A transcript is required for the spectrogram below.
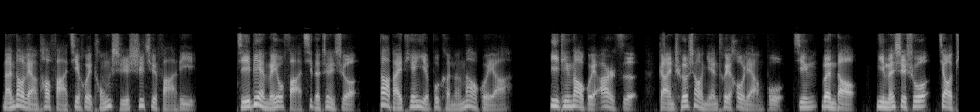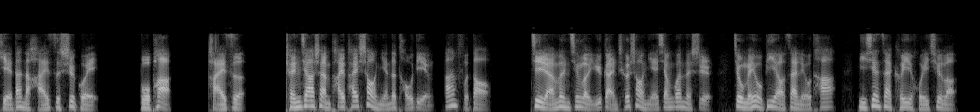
难道两套法器会同时失去法力？”即便没有法器的震慑，大白天也不可能闹鬼啊！一听“闹鬼”二字，赶车少年退后两步，惊问道：“你们是说叫铁蛋的孩子是鬼？不怕，孩子。”陈家善拍拍少年的头顶，安抚道：“既然问清了与赶车少年相关的事，就没有必要再留他。你现在可以回去了，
